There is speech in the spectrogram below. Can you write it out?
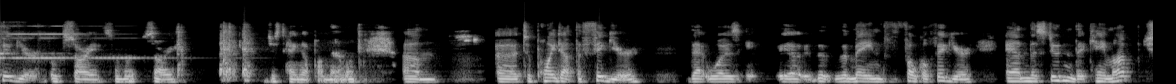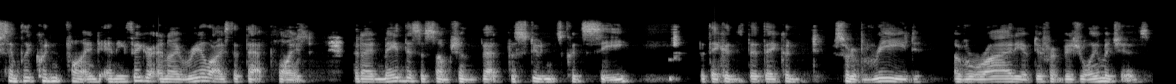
figure. Oh, sorry, sorry. Just hang up on that one. Um, uh, to point out the figure that was uh, the, the, main focal figure, and the student that came up simply couldn't find any figure. And I realized at that point that I had made this assumption that the students could see, that they could that they could sort of read a variety of different visual images,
